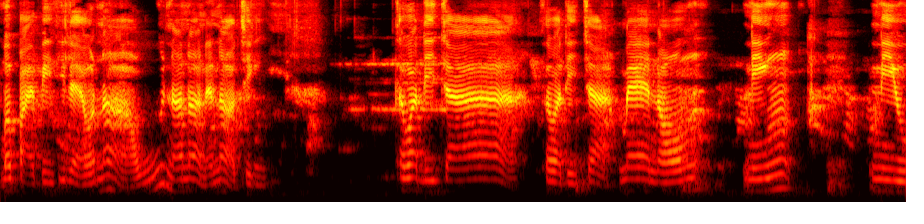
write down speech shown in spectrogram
เมื่อปลายปีที่แล้วหนาวหนาวหนาวเนี่ยหนาวจริง สวัสดีจ้า สวัสดีจ้าแม่น้องนิ้ง นิว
